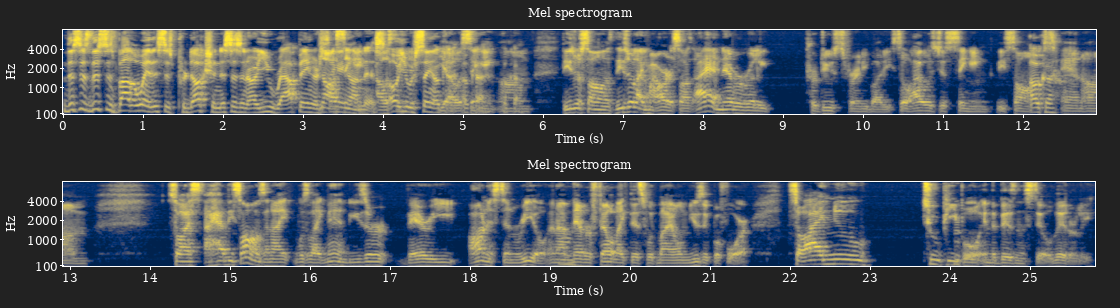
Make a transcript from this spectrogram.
This is this is by the way, this is production. This isn't. Are you rapping or No, was singing, on this? Oh, you were singing. singing. Okay. Yeah, I was okay. singing. Okay. Um, these were songs. These were like my artist songs. I had never really produced for anybody, so I was just singing these songs. Okay. And um, so I, I had these songs, and I was like, man, these are very honest and real, and I've Mm. never felt like this with my own music before. So I knew two people in the business still, literally,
